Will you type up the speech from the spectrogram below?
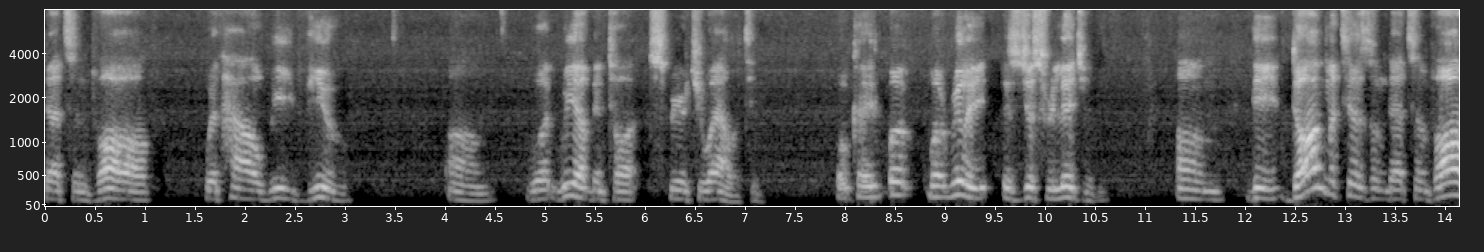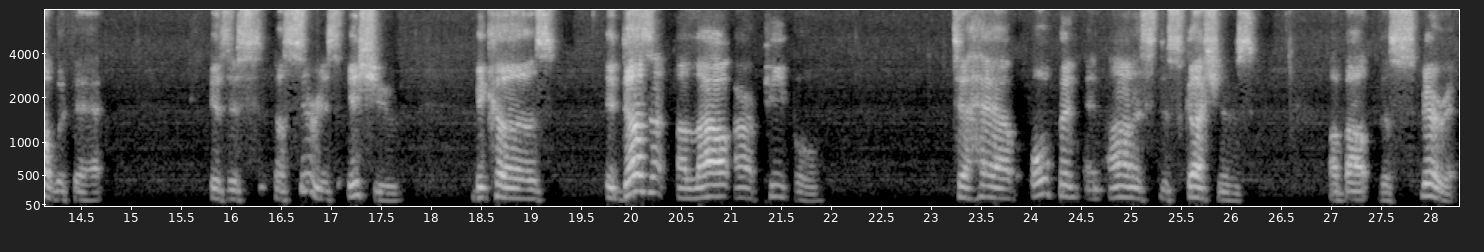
that's involved with how we view um, what we have been taught spirituality. Okay, but but really it's just religion. Um, the dogmatism that's involved with that is a, serious issue because it doesn't allow our people to have open and honest discussions about the spirit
